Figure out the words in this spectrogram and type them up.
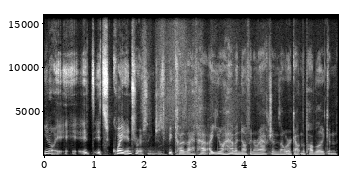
you know, it, it, it's quite interesting just because I've had, you know, I have enough interactions. I work out in the public, and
